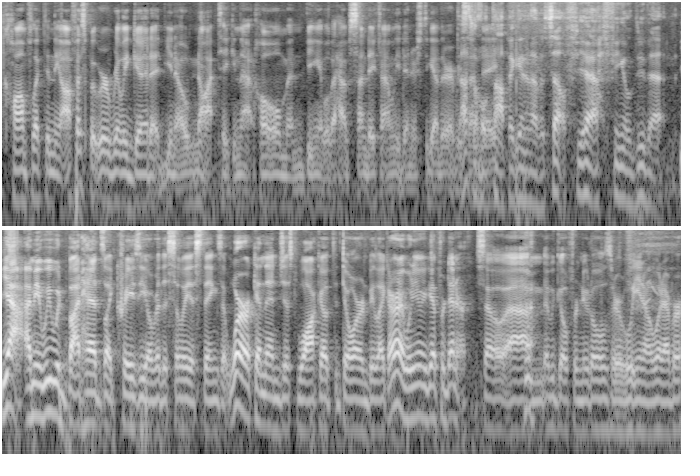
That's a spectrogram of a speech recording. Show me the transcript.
conflict in the office, but we were really good at you know not taking that home and being able to have Sunday family dinners together every That's a Sunday. whole topic in and of itself. Yeah, being able to do that. Yeah, I mean, we would butt heads like crazy over the silliest things at work, and then just walk out the door and be like, "All right, what are you gonna get for dinner?" So um, then we go for noodles or you know whatever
